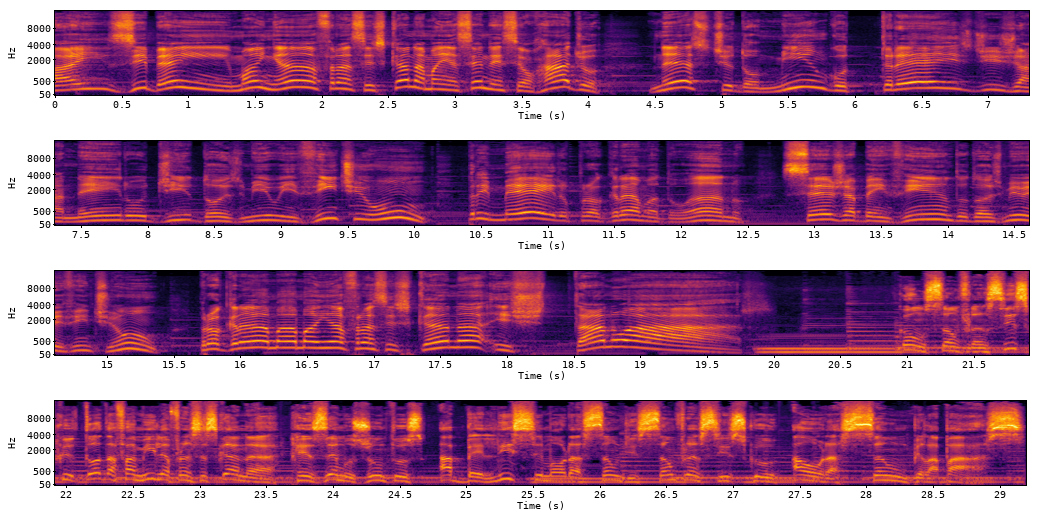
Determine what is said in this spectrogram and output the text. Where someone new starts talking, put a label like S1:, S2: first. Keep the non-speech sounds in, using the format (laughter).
S1: Paz e bem, manhã franciscana amanhecendo em seu rádio neste domingo 3 de janeiro de 2021, primeiro programa do ano. Seja bem-vindo 2021. Programa Manhã Franciscana está no ar.
S2: Com São Francisco e toda a família franciscana, rezemos juntos a belíssima oração de São Francisco, a oração pela paz.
